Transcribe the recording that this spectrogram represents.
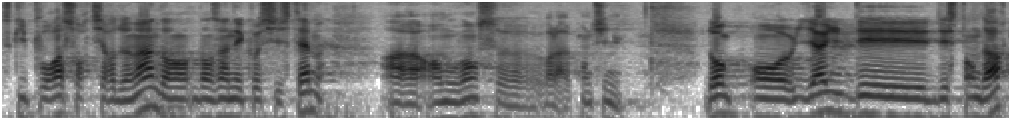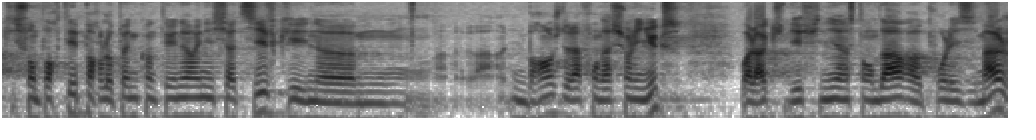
ce qui pourra sortir demain dans, un écosystème euh, en mouvance euh, voilà, continue. Donc il y a des, standards qui sont portés par l'Open Container Initiative, qui est une, branche de la fondation Linux, voilà, qui définit un standard pour les images.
